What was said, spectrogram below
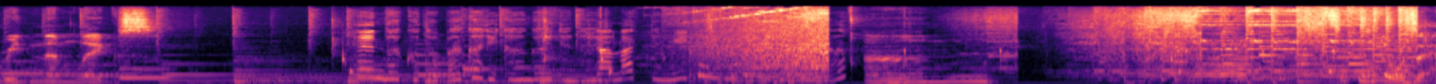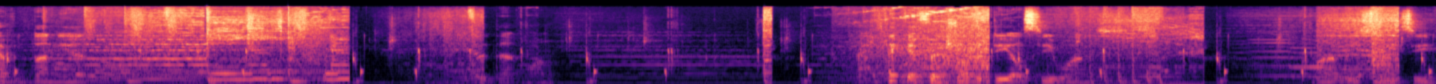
Reading them legs. 変なことばかり考えてない黙って見ているだけだわ Um, I think there's any ones I haven't done yet. That one. I think I finished all the DLC ones. On at least easy.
